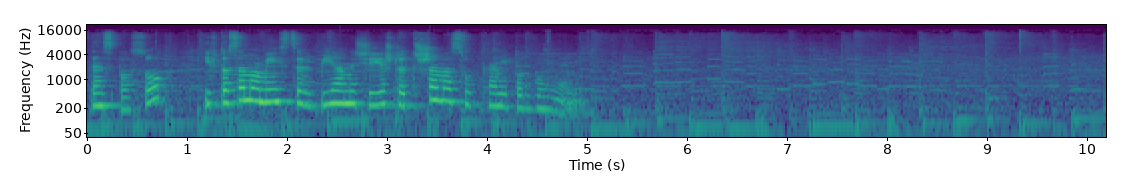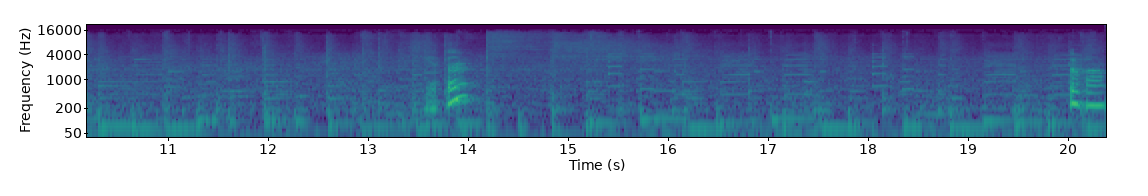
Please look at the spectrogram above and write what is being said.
W ten sposób. I w to samo miejsce wbijamy się jeszcze trzema słupkami podwójnymi. Jeden. Dwa.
